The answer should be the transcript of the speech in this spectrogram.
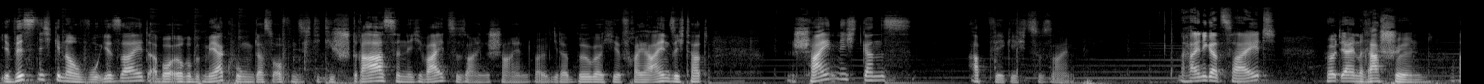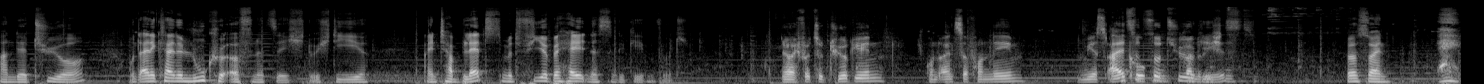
Ihr wisst nicht genau, wo ihr seid, aber eure Bemerkung, dass offensichtlich die Straße nicht weit zu sein scheint, weil jeder Bürger hier freie Einsicht hat, scheint nicht ganz abwegig zu sein. Nach einiger Zeit hört ihr ein Rascheln an der Tür und eine kleine Luke öffnet sich, durch die ein Tablett mit vier Behältnissen gegeben wird. Ja, ich würde zur Tür gehen und eins davon nehmen. Mir es Als du zur Tür gehst, hörst du ein Hey,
